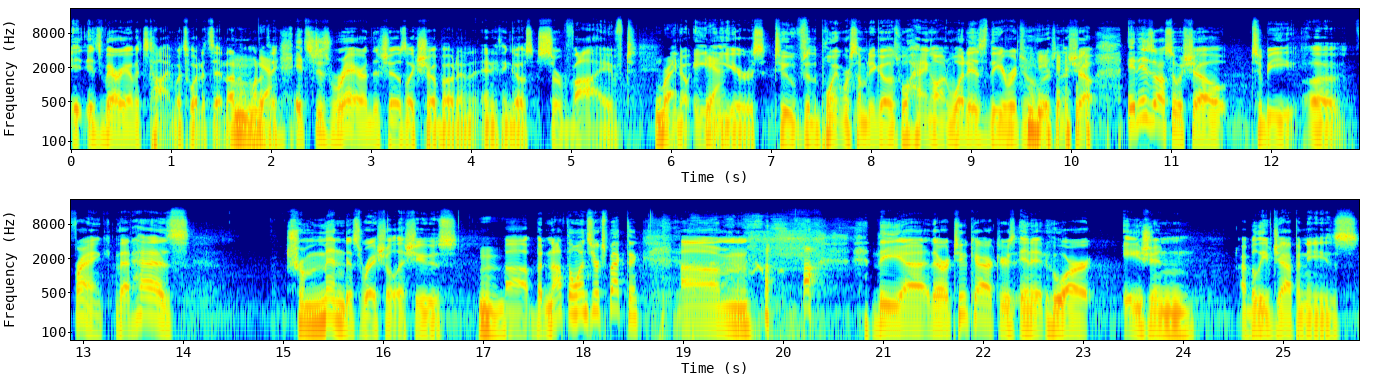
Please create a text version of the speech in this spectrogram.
it, it's very of its time. That's what it's it. I don't want to Mm, yeah. think it's just rare that shows like Showboat and Anything Goes survived. Right, You know, eighty yeah. years to to the point where somebody goes, "Well, hang on, what is the original version of the show?" It is also a show, to be uh, frank, that has tremendous racial issues, Hmm. uh, but not the ones you're expecting. Um, the uh, there are two characters in it who are Asian, I believe Japanese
